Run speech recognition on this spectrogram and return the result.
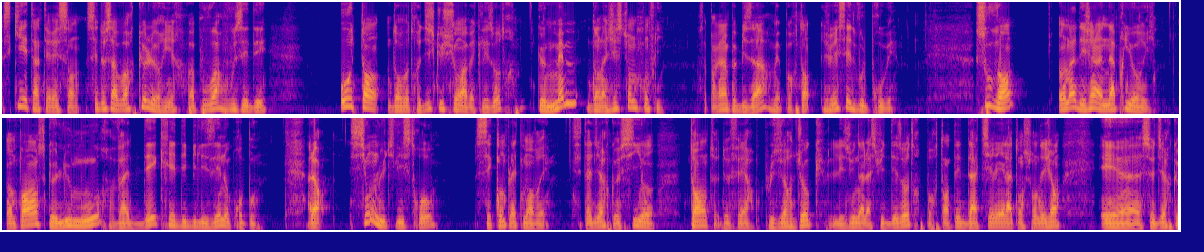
ce qui est intéressant, c'est de savoir que le rire va pouvoir vous aider autant dans votre discussion avec les autres que même dans la gestion de conflits. Ça paraît un peu bizarre, mais pourtant, je vais essayer de vous le prouver. Souvent, on a déjà un a priori. On pense que l'humour va décrédibiliser nos propos. Alors, si on l'utilise trop, c'est complètement vrai. C'est-à-dire que si on tente de faire plusieurs jokes les unes à la suite des autres pour tenter d'attirer l'attention des gens et euh, se dire que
